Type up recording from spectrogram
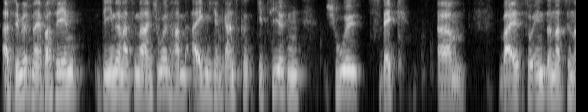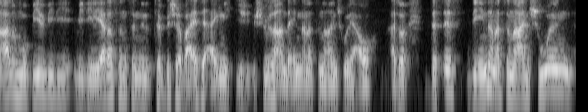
Also Sie müssen einfach sehen, die internationalen Schulen haben eigentlich einen ganz gezielten Schulzweck. Ähm, weil so international und mobil wie die, wie die Lehrer sind, sind typischerweise eigentlich die Schüler an der internationalen Schule auch. Also das ist die internationalen Schulen,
